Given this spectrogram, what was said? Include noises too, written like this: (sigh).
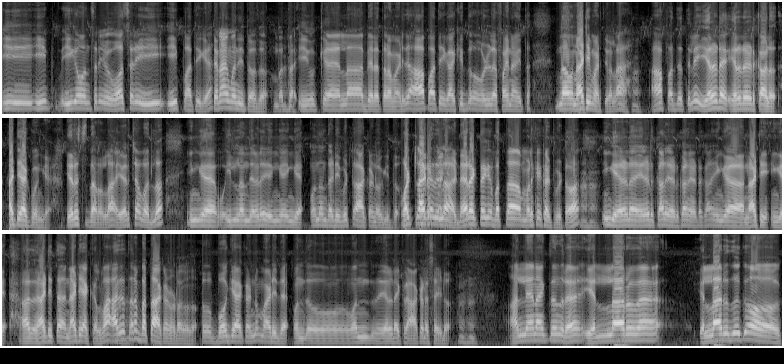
ಈ ಈ ಈಗ ಒಂದ್ಸರಿ ಹೋದ್ ಸರಿ ಈ ಈ ಪಾತಿಗೆ ಚೆನ್ನಾಗಿ ಬಂದಿತ್ತು ಅದು. ಭತ್ತ ಇವಕ್ಕೆ ಎಲ್ಲ ಬೇರೆ ತರ ಮಾಡಿದೆ. ಆ ಪಾತಿಗೆ ಹಾಕಿದ್ದು ಒಳ್ಳೆ ಫೈನ್ ಆಯಿತು. ನಾವು ನಾಟಿ ಮಾಡ್ತೀವಲ್ಲ? ಆ ಪದ್ಧತಿಲಿ ಎರಡು ಎರಡೆರಡು ಕಾಳು ನಾಟಿ ಹಾಕುವಂಗೆ ಎರಚ್ತಾರಲ್ಲ ಎರಚೋ ಬದಲು ಹಿಂಗೆ ಇಲ್ಲೊಂದೆರಡು ಹಿಂಗೆ ಹಿಂಗೆ ಒಂದೊಂದು ಅಡಿ ಬಿಟ್ಟು ಹಾಕೊಂಡು ಹೋಗಿದ್ದು. ಒಟ್ಲು ಹಾಕೋದಿಲ್ಲ ಡೈರೆಕ್ಟಾಗಿ ಭತ್ತ ಮೊಳಕೆ ಕಟ್ಬಿಟ್ಟು ಹಿಂಗೆ ಎರಡು ಎರಡು ಕಾಳು ಎರಡು ಕಾಳು ಎರಡು ಕಾಳು ಹಿಂಗೆ ನಾಟಿ ಹಿಂಗೆ ಅದು ನಾಟಿ ತ ನಾಟಿ ಹಾಕಲ್ವಾ? ಅದೇ ಥರ ಭತ್ತ ಹಾಕೊಂಡು ಹೊಡೋಗೋದು ಬೋಗಿ ಹಾಕೊಂಡು ಮಾಡಿದ್ದೆ. ಒಂದು ಒಂದು ಎರಡು ಎಕರೆ ಆ ಕಡೆ ಸೈಡು ಅಲ್ಲೇನಾಗ್ತದೆ ಅಂದರೆ ಎಲ್ಲರೂ ಎಲ್ಲರದಕ್ಕೂ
